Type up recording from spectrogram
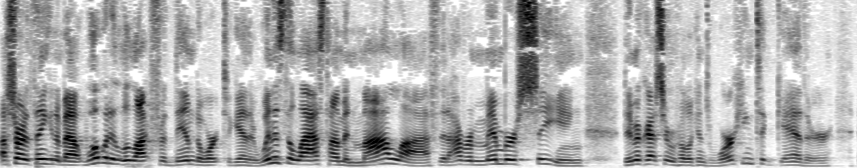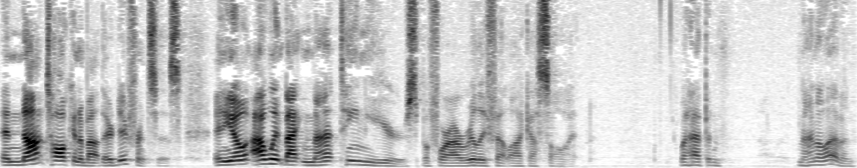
I started thinking about what would it look like for them to work together? When is the last time in my life that I remember seeing Democrats and Republicans working together and not talking about their differences? And, you know, I went back 19 years before I really felt like I saw it. What happened? 9 11.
